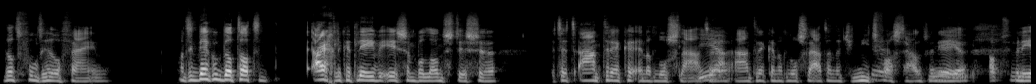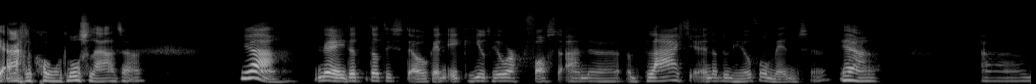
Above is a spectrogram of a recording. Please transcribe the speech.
Dat voelt heel fijn. Want ik denk ook dat dat eigenlijk het leven is, een balans tussen het, het aantrekken en het loslaten. Ja. Aantrekken en het loslaten. En dat je niet Ja. vasthoudt wanneer, Nee, je, wanneer je eigenlijk gewoon moet loslaten. Ja, nee, dat, dat is het ook. En ik hield heel erg vast aan eh, een plaatje. En dat doen heel veel mensen. Ja. Ehm,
